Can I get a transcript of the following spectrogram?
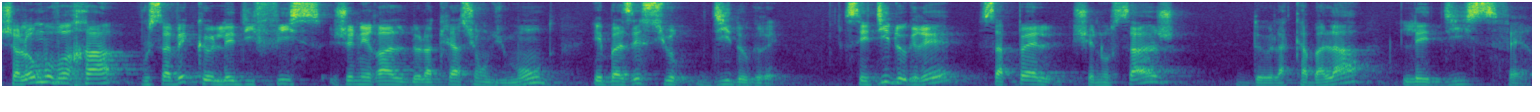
Shalom Ouvracha, vous savez que l'édifice général de la création du monde est basé sur 10 degrés. Ces 10 degrés s'appellent chez nos sages de la Kabbalah les 10 sphères,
